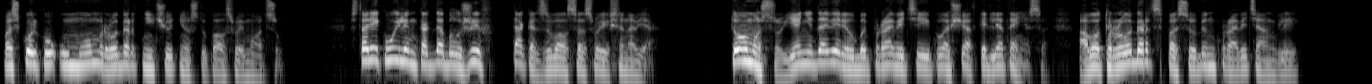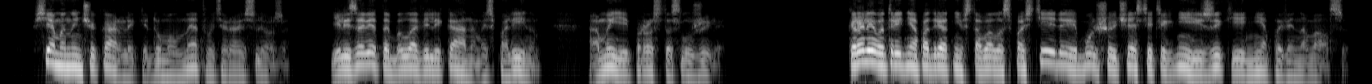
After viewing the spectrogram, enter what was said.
поскольку умом Роберт ничуть не уступал своему отцу. Старик Уильям, когда был жив, так отзывался о своих сыновьях. Томасу я не доверил бы править и площадкой для тенниса, а вот Роберт способен править Англией. «Все мы нынче карлики», — думал Нет, вытирая слезы. Елизавета была великаном, исполином, а мы ей просто служили. Королева три дня подряд не вставала с постели, и большую часть этих дней язык ей не повиновался.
